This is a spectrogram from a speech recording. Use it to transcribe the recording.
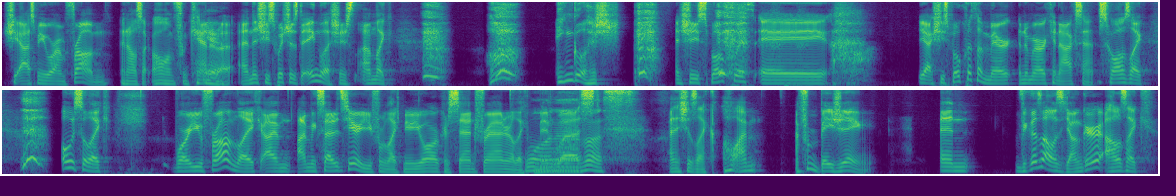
she asked me where I'm from and I was like, "Oh, I'm from Canada." And then she switches to English and I'm like, "Oh, English." And she spoke with a yeah, she spoke with Amer- an American accent. So I was like, "Oh, so like where are you from? Like I'm I'm excited to hear you from like New York or San Fran or like One Midwest." And she's like, "Oh, I'm I'm from Beijing," and because I was younger, I was like,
